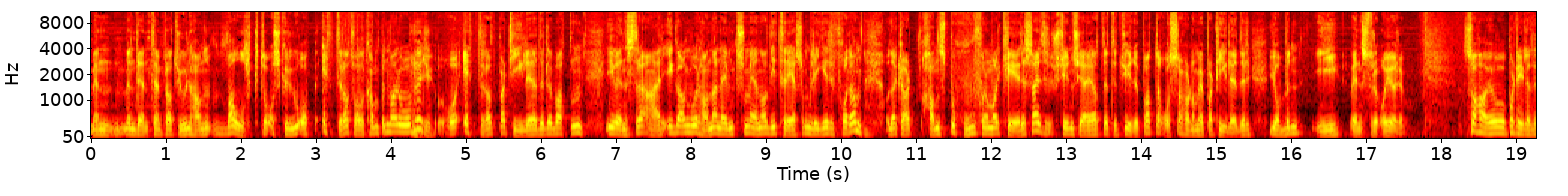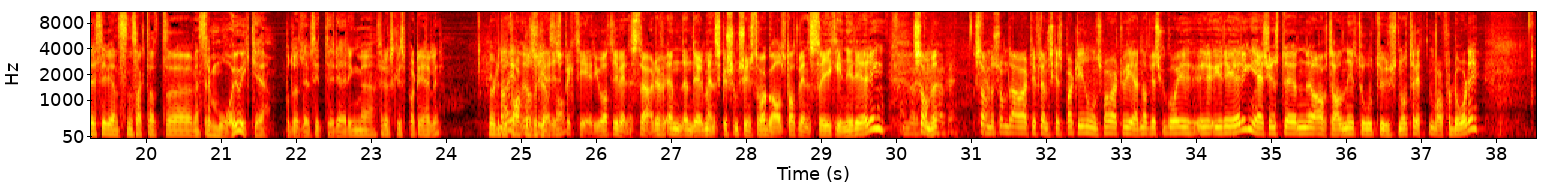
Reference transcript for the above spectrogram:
Men, men, den temperaturen han valgte å skru opp etter at valgkampen var over, og etter at partilederdebatten i Venstre er i gang, hvor han er nevnt som en av de tre som ligger foran. Og det er klart, Hans behov for å markere seg syns jeg at dette tyder på at det også har noe med partilederjobben i Venstre å gjøre. Så har jo partileder Siv Jensen sagt at eh, Venstre må jo ikke på dødlev sitte i regjering med Fremskrittspartiet heller? Burde Nei, altså jeg respekterer jo at i Venstre er det en, en, del mennesker som syns det var galt at Venstre gikk inn i regjering. Samme, samme som det har vært i Fremskrittspartiet, noen som har vært uenige at vi skulle gå i, i regjering. Jeg syns den avtalen i 2013 var for dårlig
